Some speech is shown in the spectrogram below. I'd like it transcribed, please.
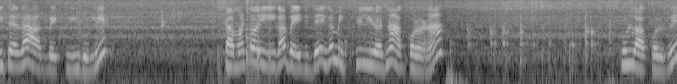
ಈ ಥರ ಆಗಬೇಕು ಈರುಳ್ಳಿ. ಟೊಮಟೊ ಈಗ ಬೇಯ್ದಿದೆ. ಈಗ ಮಿಕ್ಸಿಲಿ ಇರೋದನ್ನ ಹಾಕ್ಕೊಳ್ಳೋಣ. ಫುಲ್ ಹಾಕ್ಕೊಳ್ರಿ.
